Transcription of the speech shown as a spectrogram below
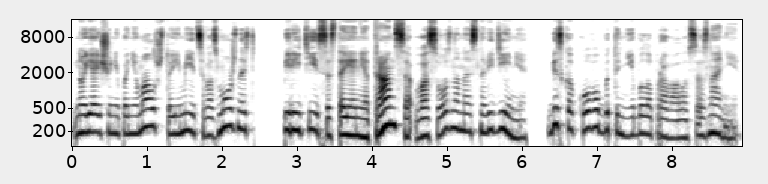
Но я еще не понимал, что имеется возможность перейти из состояния транса в осознанное сновидение без какого бы то ни было провала в сознании.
